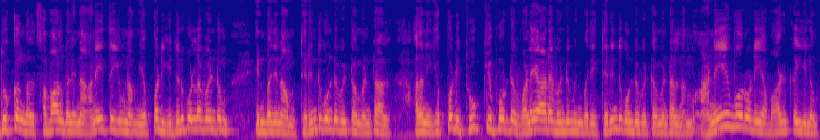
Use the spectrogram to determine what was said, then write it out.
துக்கங்கள் சவால்கள் என அனைத்தையும் நாம் எப்படி எதிர்கொள்ள வேண்டும் என்பதை நாம் தெரிந்து கொண்டு விட்டோம் என்றால் அதனை எப்படி தூக்கி போட்டு விளையாட வேண்டும் என்பதை தெரிந்து கொண்டு விட்டோம் என்றால் நம் அனைவருடைய வாழ்க்கையிலும்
